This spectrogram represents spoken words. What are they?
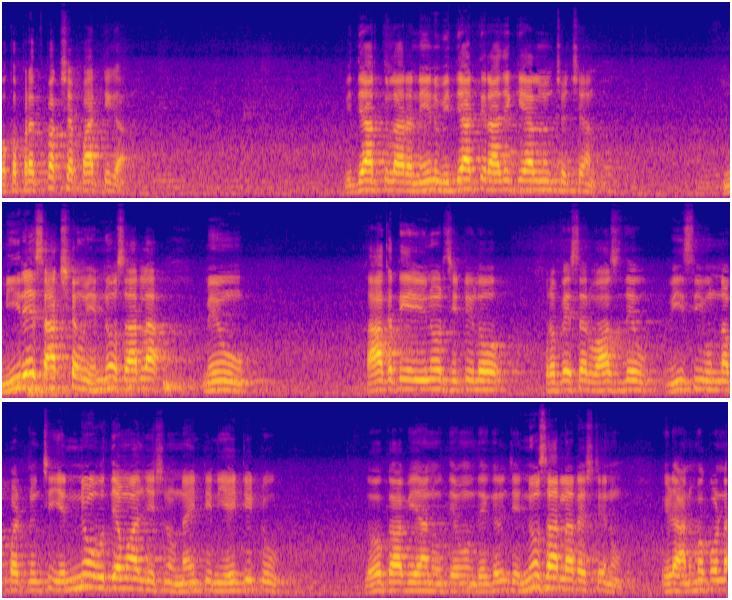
ఒక ప్రతిపక్ష పార్టీగా. విద్యార్థులారా నేను విద్యార్థి రాజకీయాల నుంచి వచ్చాను. మీరే సాక్ష్యం ఎన్నోసార్ల మేము కాకతీయ యూనివర్సిటీలో ప్రొఫెసర్ వాసుదేవ్ వీసీ ఉన్నప్పటి నుంచి ఎన్నో ఉద్యమాలు చేసినాం. నైన్టీన్ ఎయిటీ టూ లోకాభియాన్ ఉద్యమం దగ్గర నుంచి ఎన్నోసార్లు అరెస్ట్ అయినాం. ఇక్కడ హనుమకొండ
